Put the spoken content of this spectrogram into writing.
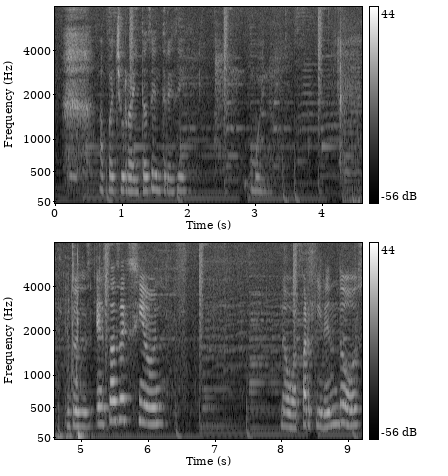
apachurraditas entre sí. Bueno, entonces esta sección la voy a partir en dos.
